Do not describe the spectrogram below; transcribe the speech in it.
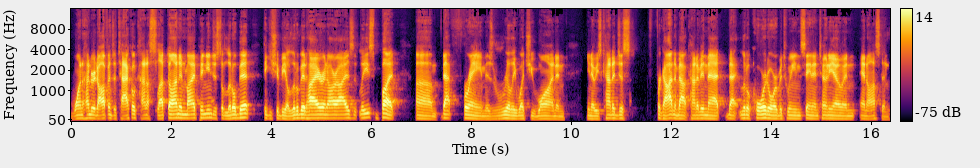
100 offensive tackle, kind of slept on in my opinion, just a little bit. I think he should be a little bit higher in our eyes at least, but um, that frame is really what you want, and you know he's kind of just forgotten about kind of in that that little corridor between San Antonio and and Austin.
